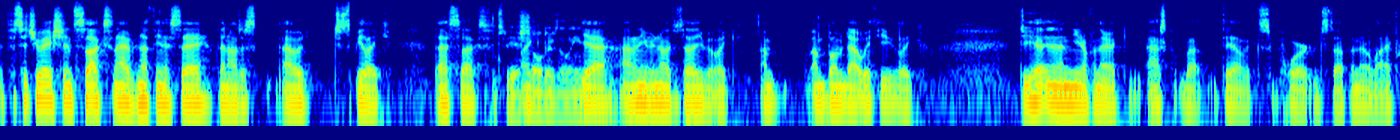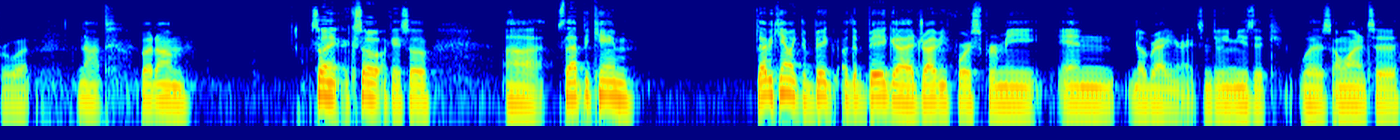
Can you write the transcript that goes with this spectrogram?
if the situation sucks and I have nothing to say, then I'll just I would just be like, that sucks. To be a Like, shoulder to lean. Yeah, I don't even know what to tell you, but like I'm I'm bummed out with you. Like, do you? Have, and then you know from there I can ask about they have like support and stuff in their life or what not. But um, so so okay, so uh, so that became that became like the big the big uh, driving force for me in no bragging rights and doing music was I wanted to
